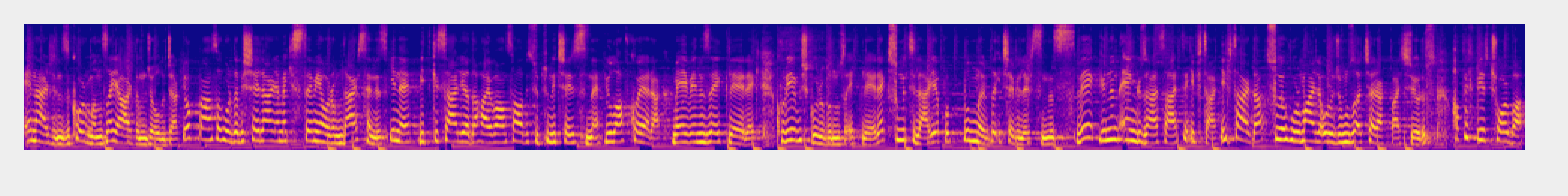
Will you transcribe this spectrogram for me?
enerjinizi korumanıza yardımcı olacak. Yok ben sahurda bir şeyler yemek istemiyorum derseniz yine bitkisel ya da hayvansal bir sütün içerisine yulaf koyarak, meyvenizi ekleyerek, kuru yemiş grubunuzu ekleyerek smoothie'ler yapıp bunları da içebilirsiniz. Ve günün en güzel saati iftar. İftarda su ve hurma ile orucumuzu açarak başlıyoruz. Hafif bir çorba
